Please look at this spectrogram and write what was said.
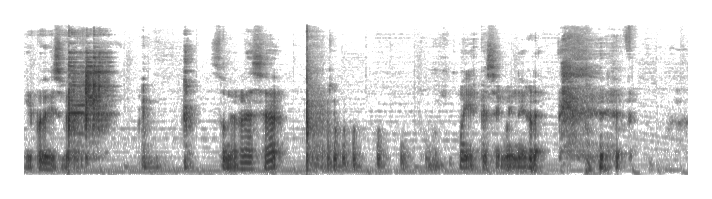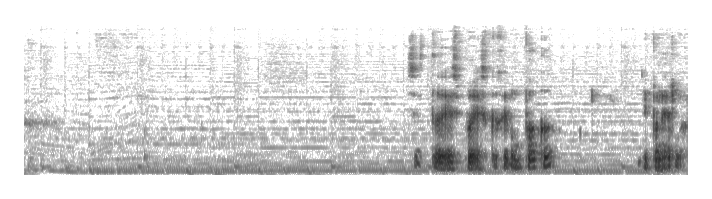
Y podéis ver. Es una grasa muy espesa y muy negra. Esto es, puedes coger un poco y ponerlo.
